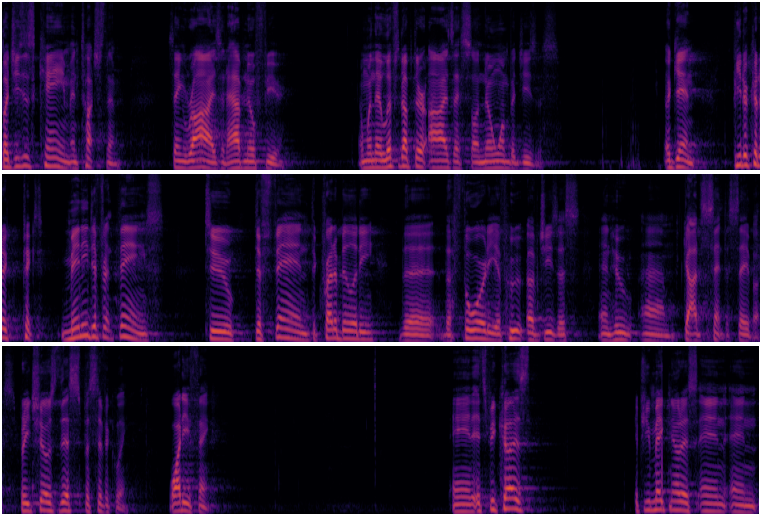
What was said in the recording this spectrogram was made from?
But Jesus came and touched them, saying, Rise and have no fear. And when they lifted up their eyes, they saw no one but Jesus. Again, Peter could have picked many different things to defend the credibility, the, the authority of, who, of Jesus and who um, God sent to save us. But he chose this specifically. Why do you think? And it's because if you make notice in, in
